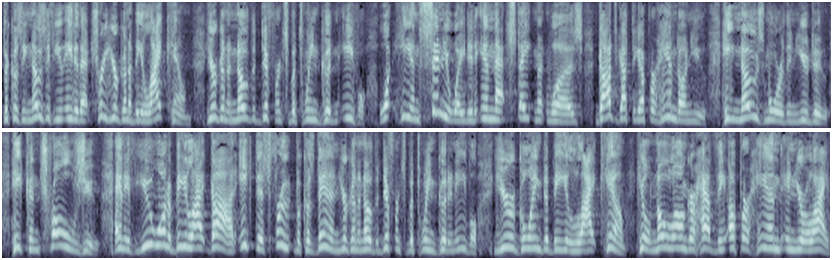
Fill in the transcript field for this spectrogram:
because He knows if you eat of that tree, you're going to be like Him. You're going to know the difference between good and evil. What He insinuated in that statement was God's got the upper hand on you. He knows more than you do, He controls you. And if you want to be like God, eat this fruit because then you're going to know the difference between good and evil. You're going to be like Him. He'll no longer have the upper hand in your life.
